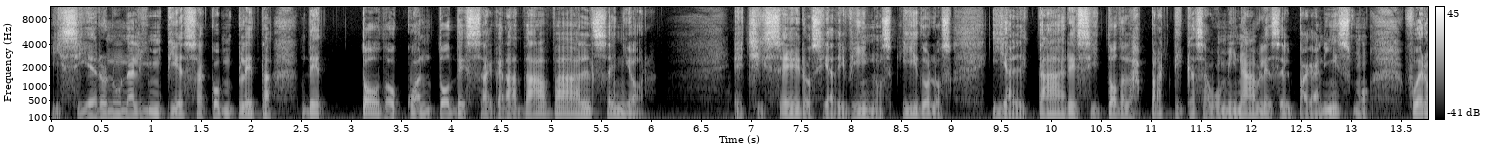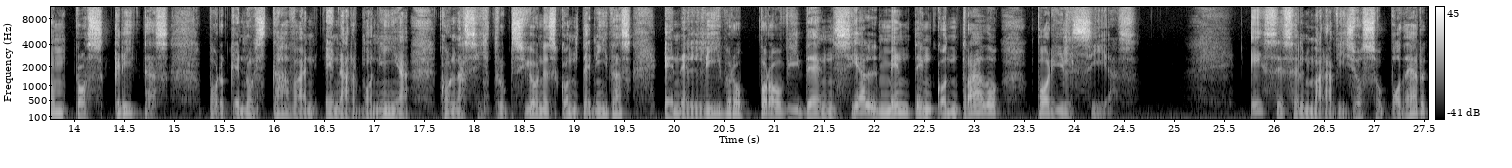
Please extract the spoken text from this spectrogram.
Hicieron una limpieza completa de todo cuanto desagradaba al Señor. Hechiceros y adivinos, ídolos y altares y todas las prácticas abominables del paganismo fueron proscritas porque no estaban en armonía con las instrucciones contenidas en el libro providencialmente encontrado por Hilcías. Ese es el maravilloso poder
